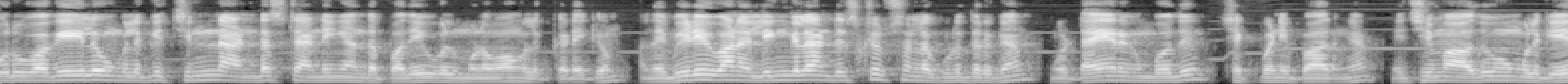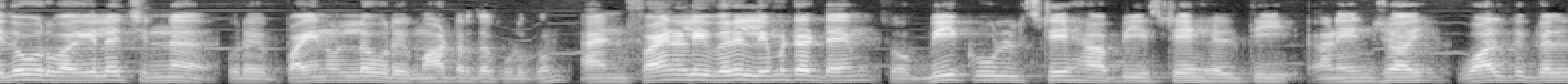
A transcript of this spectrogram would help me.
ஒரு வகையில் உங்களுக்கு சின்ன அண்டர்ஸ்டாண்டிங் அந்த பதிவுகள் மூலமாக உங்களுக்கு கிடைக்கும். அந்த வீடியோக்கான லிங்க்லாம் டிஸ்கிரிப்ஷனில் கொடுத்துருக்கேன். உங்கள் டைம் இருக்கும்போது செக் பண்ணி பாருங்க. நிச்சயமாக அதுவும் உங்களுக்கு ஏதோ ஒரு வகையில் சின்ன ஒரு பயனுள்ள ஒரு மாற்றத்தை கொடுக்கும். And finally very limited time so be cool stay happy stay healthy and enjoy வாழ்த்துக்கள்.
